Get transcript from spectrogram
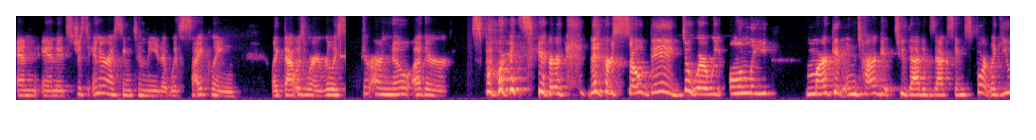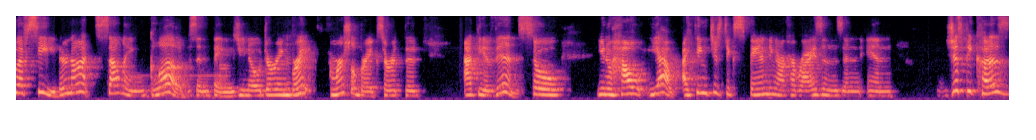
And and it's just interesting to me that with cycling like that was where i really there are no other sports here that are so big to where we only market and target to that exact same sport. Like UFC they're not selling gloves and things you know during Mhm. breaks commercial breaks or at the at the events. So you know how yeah I think just expanding our horizons and and just because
